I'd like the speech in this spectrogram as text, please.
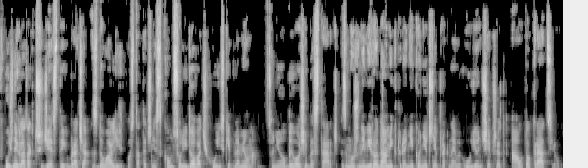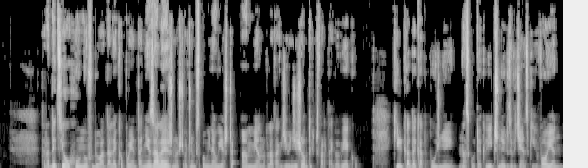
W późnych latach 30. bracia zdołali ostatecznie skonsolidować chuńskie plemiona, co nie obyło się bez starć z możnymi rodami, które niekoniecznie pragnęły ugiąć się przed autokracją. Tradycją Hunów była daleko pojęta niezależność, o czym wspominał jeszcze Ammian w latach 94 wieku. Kilka dekad później, na skutek licznych zwycięskich wojen,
